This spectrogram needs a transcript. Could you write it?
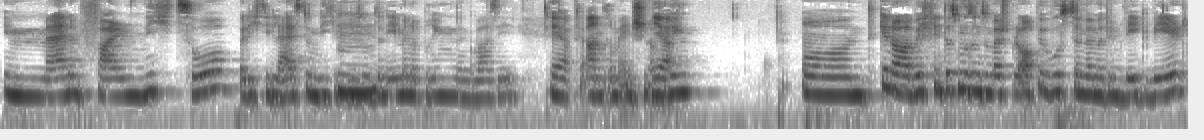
in meinem Fall nicht so, weil ich die Leistung, die ich für mhm. das Unternehmen erbringe, dann quasi ja. für andere Menschen erbringe. Ja. Und genau, aber ich finde, das muss man zum Beispiel auch bewusst sein, wenn man den Weg wählt,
